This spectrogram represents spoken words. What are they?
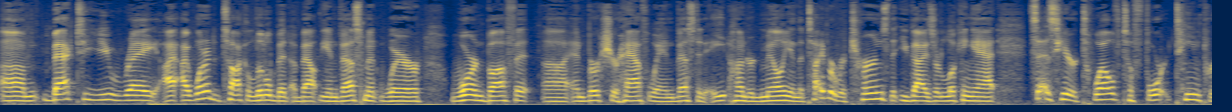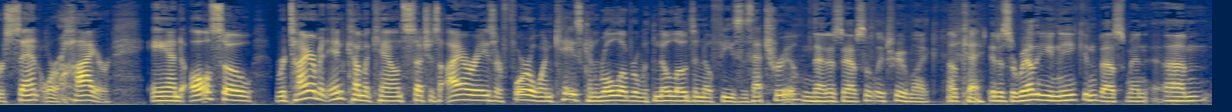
Um, back to you, Ray. I, I wanted to talk a little bit about the investment where Warren Buffett uh, and Berkshire Hathaway invested 800 million. The type of returns that you guys are looking at it says here 12 to 14 percent or higher. And also, retirement income accounts such as IRAs or 401ks can roll over with no loads and no fees. Is that true? That is absolutely true, Mike. Okay. It is a rather unique investment. Um,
